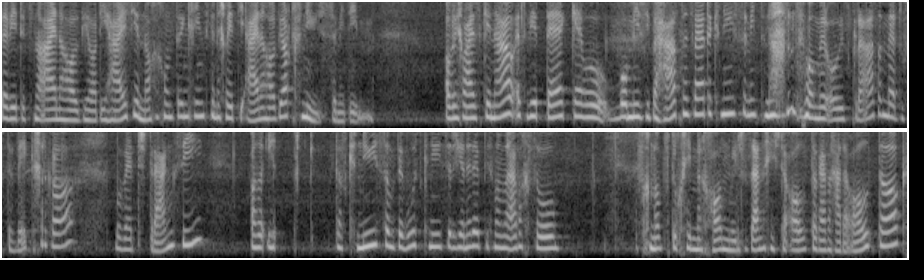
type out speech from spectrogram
der wird jetzt noch eineinhalb Jahre die sein und nachher kommt er in Kinski und ich will die eineinhalb Jahre geniessen mit ihm. Aber ich weiß genau, es wird Tage geben, wo, wo wir sie überhaupt nicht werden geniessen miteinander, wo wir uns grausam werden auf den Wecker gehen, wo wir streng sein. Also ich, das Geniessen und bewusst Geniessen ist ja nicht etwas, was man einfach so auf Knopfdruck immer kann, weil schlussendlich ist der Alltag einfach auch der Alltag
